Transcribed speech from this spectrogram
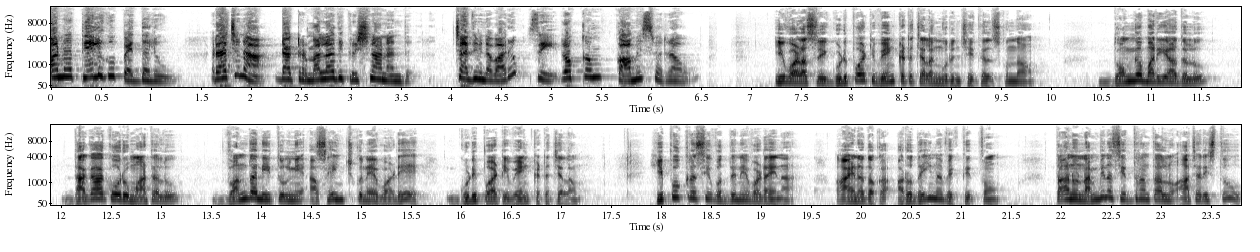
మన తెలుగు పెద్దలు. రచన డాక్టర్ మల్లాది కృష్ణానంద్. చదివిన వారు శ్రీ రొక్కం కామేశ్వరరావు. ఇవాళ శ్రీ గుడిపాటి వెంకటచలం గురించి తెలుసుకుందాం. దొంగ మర్యాదలు దగాకోరు మాటలు ద్వంద్వ నీతుల్ని అసహించుకునేవాడే గుడిపాటి వెంకటచలం. హిపోక్రసీ వద్దనేవాడాయన. ఆయనదొక అరుదైన వ్యక్తిత్వం. తాను నమ్మిన సిద్ధాంతాలను ఆచరిస్తూ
